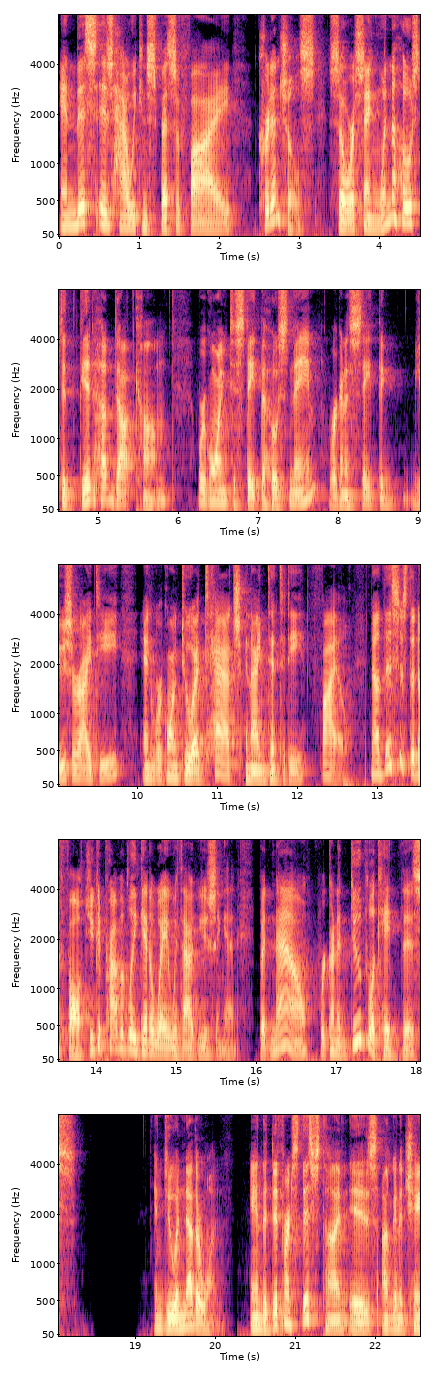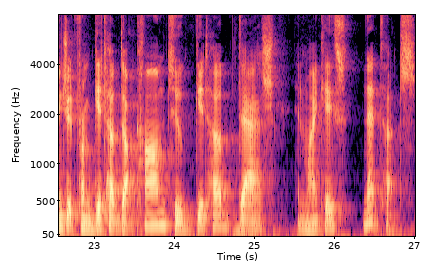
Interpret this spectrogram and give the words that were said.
and this is how we can specify credentials. So we're saying when the host at github.com, we're going to state the host name, we're going to state the user ID, and we're going to attach an identity file. Now, this is the default. You could probably get away without using it. But now we're going to duplicate this and do another one. And the difference this time is I'm going to change it from github.com to github dash, in my case, nettuts.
